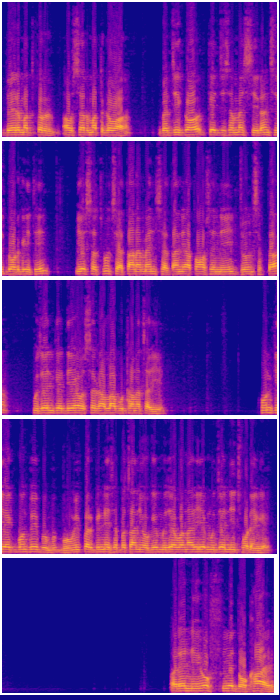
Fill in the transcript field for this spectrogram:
देर मत कर, अवसर मत गवा। गज्जी को, के जिसमें सिरन सी दौड़ गई थी, ये सचमुच शैतान है, मैं इन शैतानी आत्माओं से नहीं जूझ सकता। मुझे इनके दिए अवसर का लाभ उठाना चाहिए। खून की एक बूंद भी, भूमि पर गिरने से बचानी होगी मुझे, वरना ये मुझे नहीं छोड़ेंगे। अरे नहीं, उफ, ये धोखा है।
